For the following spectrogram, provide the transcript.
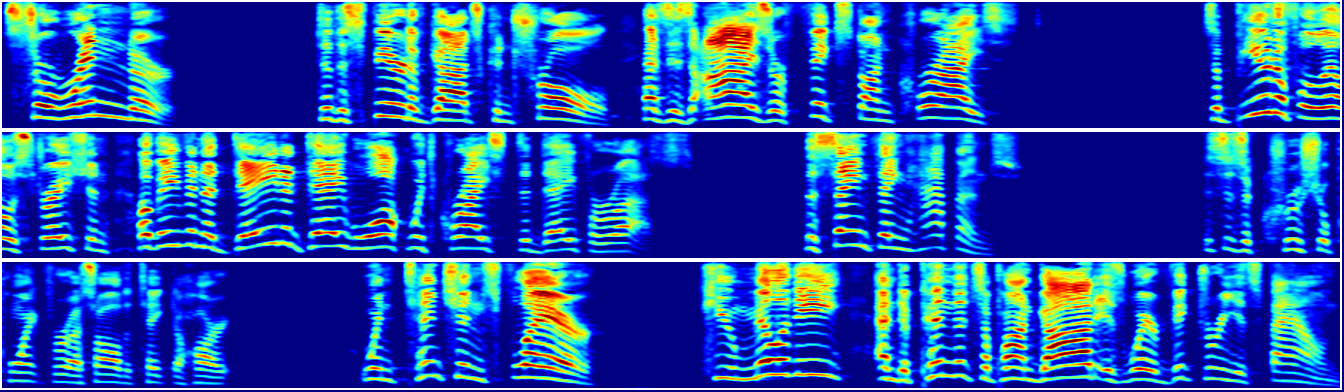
surrender to the Spirit of God's control as his eyes are fixed on Christ. It's a beautiful illustration of even a day to day walk with Christ today for us. The same thing happens. This is a crucial point for us all to take to heart. When tensions flare, humility and dependence upon God is where victory is found.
